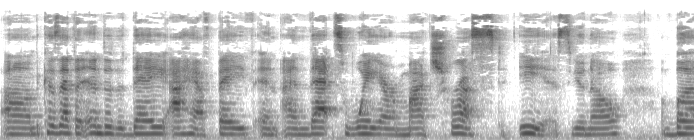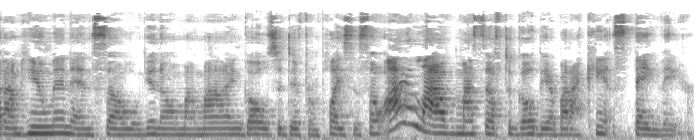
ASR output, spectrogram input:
Um, because at the end of the day, I have faith and, and that's where my trust is, you know. But I'm human and so, you know, my mind goes to different places. So I allow myself to go there, but I can't stay there.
